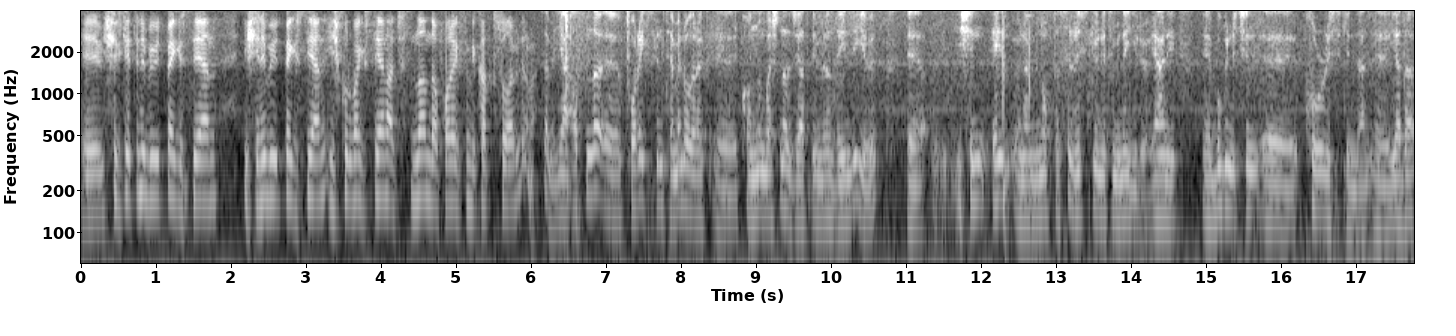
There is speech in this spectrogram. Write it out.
Ee, şirketini büyütmek isteyen, işini büyütmek isteyen, iş kurmak isteyen açısından da Forex'in bir katkısı olabilir mi? Tabii yani aslında e, Forex'in temel olarak e, konunun başında da Cihat Bey'in biraz değindiği gibi e, işin en önemli noktası risk yönetimine giriyor. Yani e, bugün için e, kur riskinden e, ya da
